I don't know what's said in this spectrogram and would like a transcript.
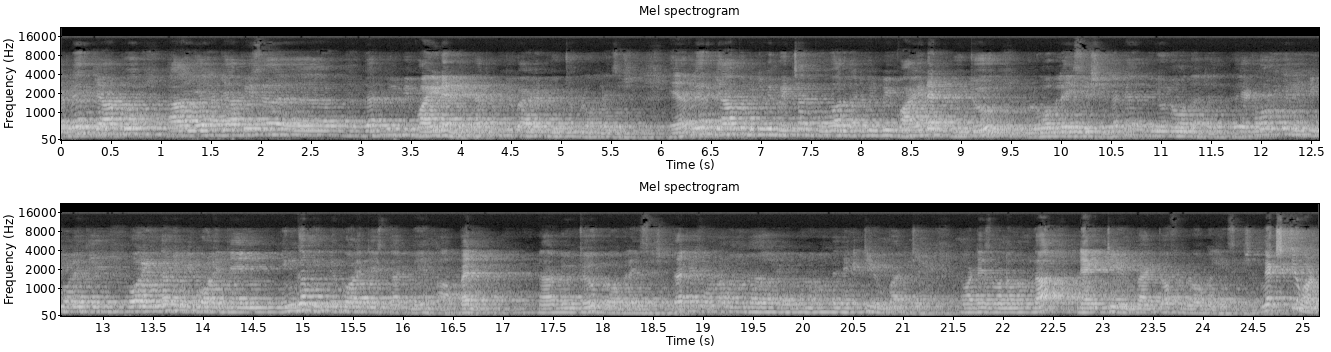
earlier gap, uh, gap is uh, that will be widened. That will be widened due to globalization. Earlier and poor that will be widened due to globalization. That you know that uh, economic inequality or income inequality, income inequalities that may happen uh, due to globalization. That is one among the one the negative impact. What is one among the negative impact of globalization? Next one.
